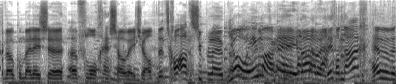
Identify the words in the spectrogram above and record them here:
Welkom bij deze eh, vlog en zo, weet je wel. Het is gewoon altijd superleuk. Yo, Ingmar! Hey, waar Dit, Vandaag hebben we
